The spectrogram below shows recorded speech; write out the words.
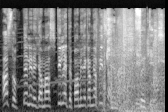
Άστο, δεν είναι για μας! Τι λέτε, πάμε για καμιά πίτσα! Φέτος,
